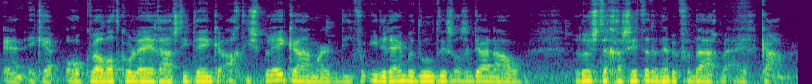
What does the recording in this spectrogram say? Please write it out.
En ik heb ook wel wat collega's die denken, ach die spreekkamer die voor iedereen bedoeld is. Als ik daar nou rustig ga zitten, dan heb ik vandaag mijn eigen kamer.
